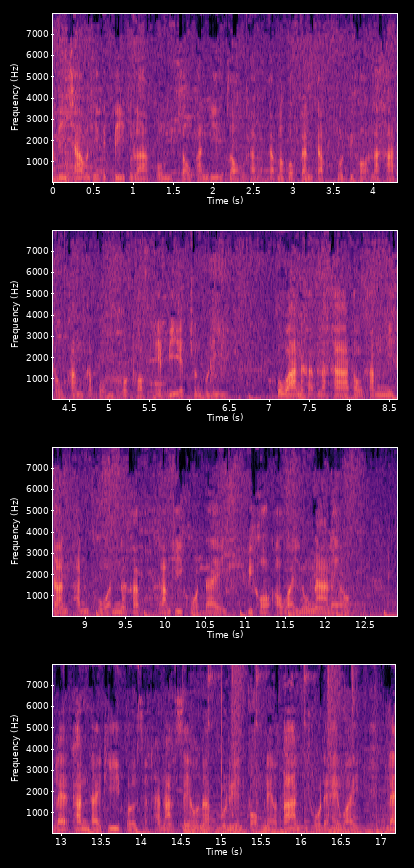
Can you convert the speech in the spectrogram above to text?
ัสดีเช้าวันที่ 14 ตุลาคม 2022 ครับ กลับมาพบกันกับบทวิเคราะห์ราคาทองคำกับผมโค้ดท็อป FBS ชนบุรี เมื่อวานนะครับ ราคาทองคำมีการผันผวนนะครับ ตามที่โค้ดได้วิเคราะห์เอาไว้ล่วงหน้าแล้ว และท่านใดที่เปิดสถานะเซลล์นะบริเวณกรอบแนวต้านที่โค้ดได้ให้ไว้ และ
